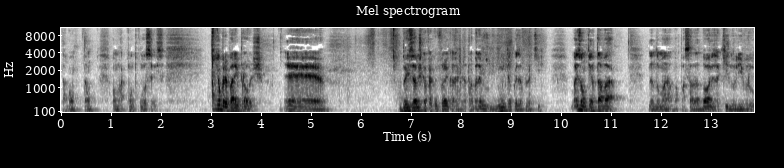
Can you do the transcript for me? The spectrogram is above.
tá bom? Então, vamos lá, conto com vocês. O que eu preparei para hoje? É... Dois anos de Café com Franca, né? já trabalhamos muita coisa por aqui. Mas ontem eu estava dando uma, uma passada de olhos aqui no livro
